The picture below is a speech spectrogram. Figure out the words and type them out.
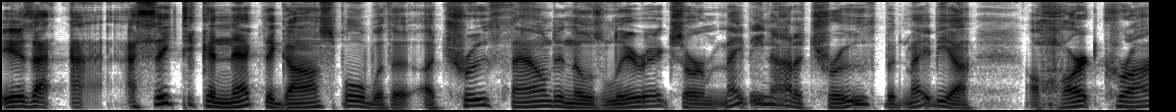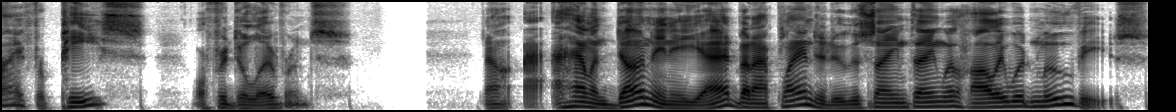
is I, I, I, seek to connect the gospel with a, a, truth found in those lyrics, or maybe not a truth, but maybe a, a heart cry for peace or for deliverance. Now, I, I haven't done any yet, but I plan to do the same thing with Hollywood movies.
